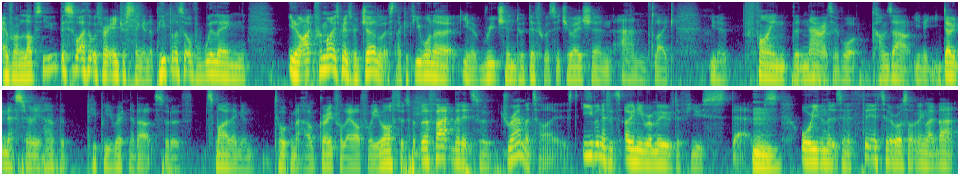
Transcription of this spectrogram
everyone loves you. This is what I thought was very interesting, and that people are sort of willing. You know, I, from my experience as a journalist, like if you want to, you know, reach into a difficult situation and like, you know, find the narrative, what comes out, you know, you don't necessarily have the people you've written about sort of smiling and talking about how grateful they are for you afterwards. But the fact that it's sort of dramatized, even if it's only removed a few steps, Mm. or even that it's in a theatre or something like that,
